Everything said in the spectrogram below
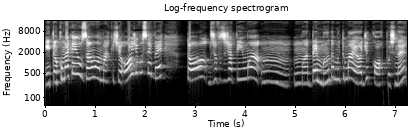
Então, como é que ia usar uma de... Hoje você vê... Todo, você já tem uma, um- uma demanda muito maior de corpos, né?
